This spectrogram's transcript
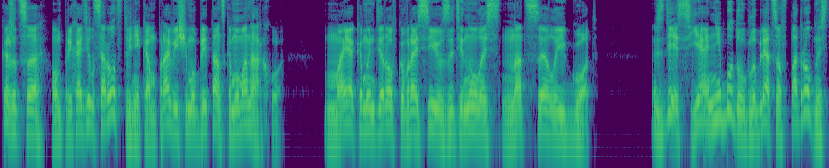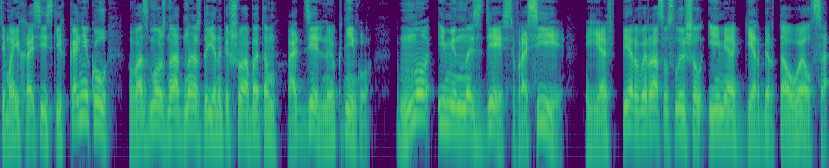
Кажется, он приходился родственником правящему британскому монарху. Моя командировка в Россию затянулась на целый год. Здесь я не буду углубляться в подробности моих российских каникул, возможно, однажды я напишу об этом отдельную книгу. Но именно здесь, в России, я в первый раз услышал имя Герберта Уэллса.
